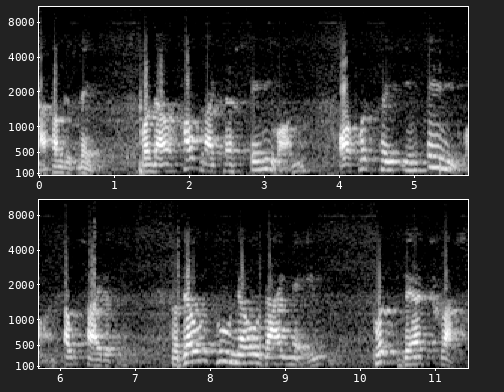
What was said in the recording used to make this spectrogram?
I found his name. Well now, how can I test anyone or put faith in anyone outside of him? So those who know thy name put their trust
